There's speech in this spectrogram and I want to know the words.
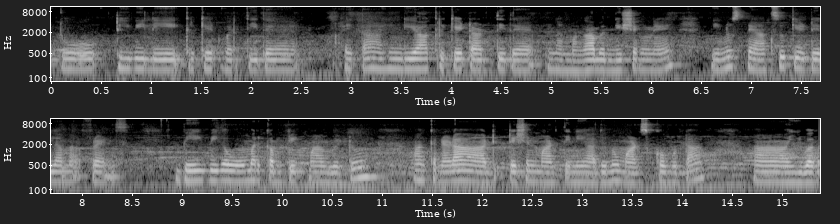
ಇವತ್ತು ಟಿ ವಿಲಿ ಕ್ರಿಕೆಟ್ ಬರ್ತಿದೆ. ಆಯಿತಾ? ಇಂಡಿಯಾ ಕ್ರಿಕೆಟ್ ಆಡ್ತಿದೆ. ನನ್ನ ಮಗ ಬಂದಿಶಗ್ನೆ ಇನ್ನೂ ಸ್ನ್ಯಾಕ್ಸು ಕೇಳಲಿಲ್ಲ ಮ, ಫ್ರೆಂಡ್ಸ್. ಬೇಗ ಬೇಗ ಹೋಮ್ವರ್ಕ್ ಕಂಪ್ಲೀಟ್ ಮಾಡಿಬಿಟ್ಟು ಕನ್ನಡ ಡಿಕ್ಟೇಷನ್ ಮಾಡ್ತೀನಿ. ಅದನ್ನು ಮಾಡಿಸ್ಕೊಬಿಟ್ಟ. ಇವಾಗ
